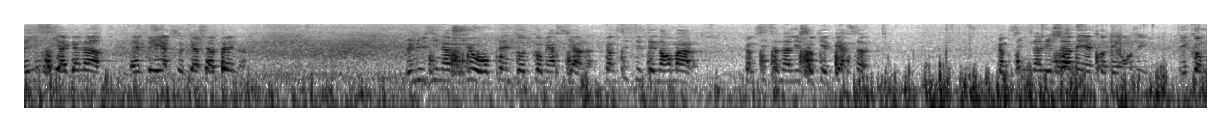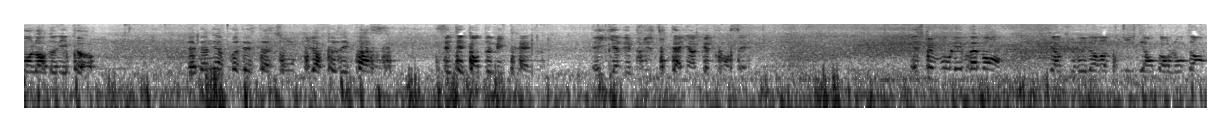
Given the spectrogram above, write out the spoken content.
Mais ici à Ghana, MBR se cache à peine. Une usine à chiots en pleine zone commerciale, comme si c'était normal, comme si ça n'allait choquer personne, comme s'ils n'allaient jamais être dérangés, et comment leur donner tort? La dernière protestation qui leur faisait face, c'était en 2013, et il y avait plus d'Italiens que de Français. Est-ce que vous voulez vraiment faire durer leur impunité encore longtemps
